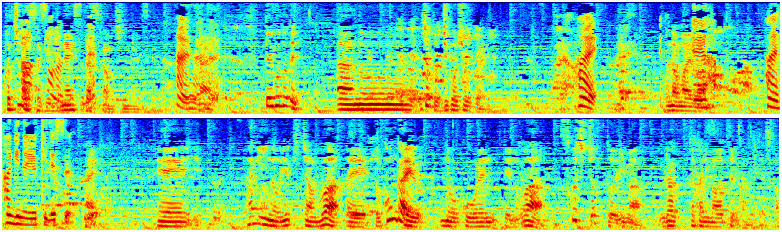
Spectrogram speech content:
こっちの先にね、ね出すかもしれないですけど。はいはいはい。ということで、あのーちょっと自己紹介。はい。お名前えーは、ははい、萩野由紀です。はい。えー、萩野由紀ちゃんは、えー、と今回の公演っていうのは少しちょっと今裏方に回ってる感じですか？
